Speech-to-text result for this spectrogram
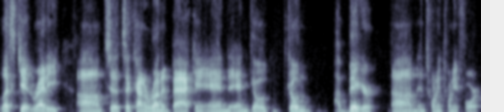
let's get ready um, to to kind of run it back and and go go bigger um, in 2024.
